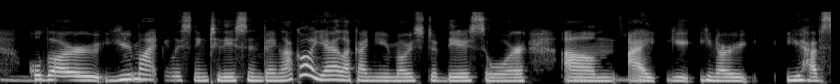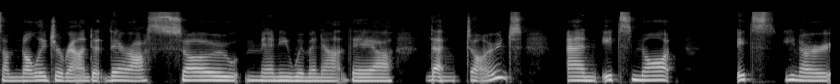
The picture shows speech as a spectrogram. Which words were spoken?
mm. although you mm. might be listening to this and being like, oh yeah, like I knew most of this, or um, mm. I, you, you know, you have some knowledge around it. There are so many women out there that mm. don't. And it's not, it's, you know,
